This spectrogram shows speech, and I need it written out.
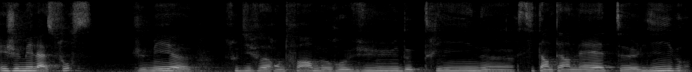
et je mets la source. Je mets euh, sous différentes formes, revue, doctrine, euh, site internet, euh, livre.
